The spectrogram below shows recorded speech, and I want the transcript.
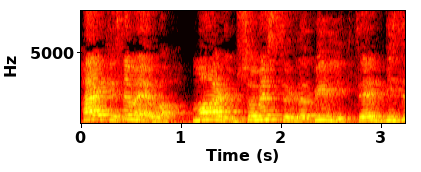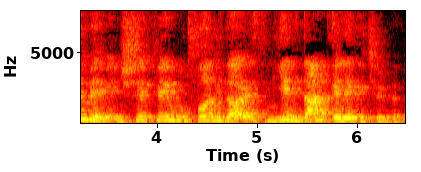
Herkese merhaba. Malum sömestrle birlikte bizim evin şefi mutfağın idaresini yeniden ele geçirdi.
